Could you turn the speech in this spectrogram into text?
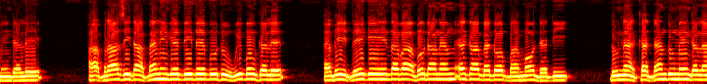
မင်္ဂလေအပရာဇိတပန္လင်ကေတိတေပုထုဝိပုခလေအဘိသေကေသဗ္ဗဗုဒ္ဓနံအကပတောပါမောတတိဒုနခတ္တံသူမင်္ဂလံ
